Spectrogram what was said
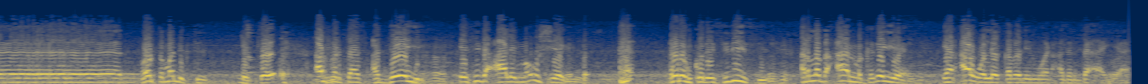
carruureed horta ma dhigteen afartaas caddeeye ee sida caalinma u sheegay xurankoday sidiisii arlada caanma kaga yeer yaan caawa lay qabanin waan cadarda'ayaa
